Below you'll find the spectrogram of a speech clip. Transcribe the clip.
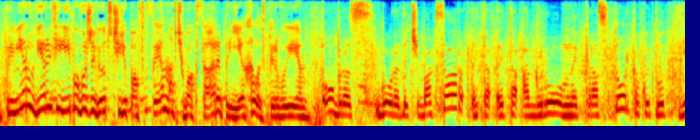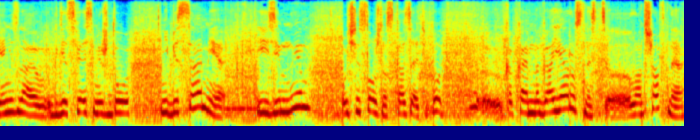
К примеру, Вера Филиппова живет в Череповце, а в Чебоксары приехала впервые. Образ города Чебоксар – это, это огромный простор какой-то, вот я не знаю, где связь между небесами и земным очень сложно сказать. Вот э, какая многоярусность э, ландшафтная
